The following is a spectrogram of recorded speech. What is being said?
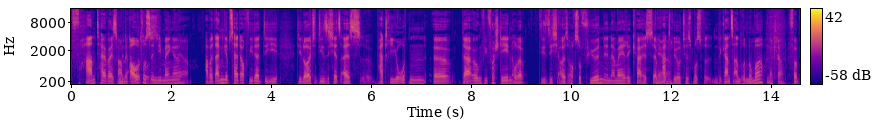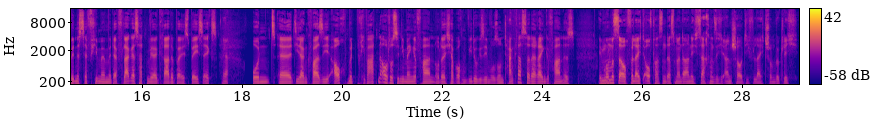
fahren teilweise Fahren mit, mit Autos, Autos. in die Menge. Ja. Aber dann gibt's halt auch wieder die, die Leute, die sich jetzt als äh, Patrioten äh, da irgendwie verstehen oder die sich also auch so führen in Amerika, ist der Ja. Patriotismus eine ganz andere Nummer. Na klar. Du verbindest ja viel mehr mit der Flagge, das hatten wir ja gerade bei SpaceX. Ja. Und äh, die dann quasi auch mit privaten Autos in die Menge fahren. Oder ich habe auch ein Video gesehen, wo so ein Tanklaster da reingefahren ist. Man Und- muss da auch vielleicht aufpassen, dass man da nicht Sachen sich anschaut, die vielleicht schon wirklich,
